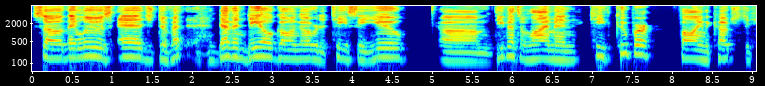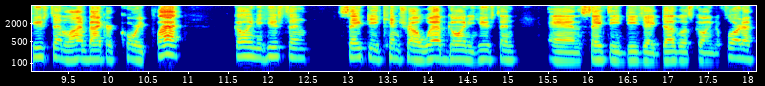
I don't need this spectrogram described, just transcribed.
So they lose edge Devin Deal going over to TCU. Um, defensive lineman Keith Cooper following the coach to Houston. Linebacker Corey Platt going to Houston. Safety Kentrell Webb going to Houston. And safety DJ Douglas going to Florida.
